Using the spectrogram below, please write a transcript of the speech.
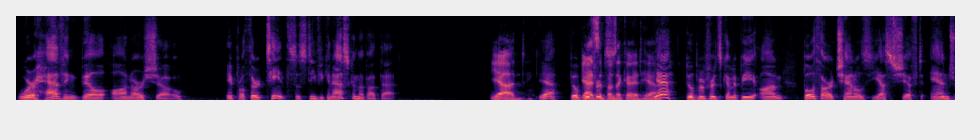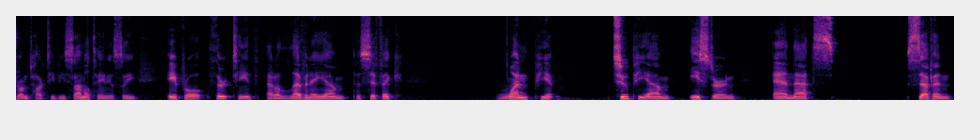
we're having Bill on our show April 13th. So, Steve, you can ask him about that. Yeah. Yeah. Bill Yeah, I suppose I could. Yeah. Yeah. Bill Bruford's going to be on both our channels, Yes Shift and Drum Talk TV, simultaneously April 13th at 11 a.m. Pacific, 1 p.m., 2 p.m. Eastern, and that's 7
